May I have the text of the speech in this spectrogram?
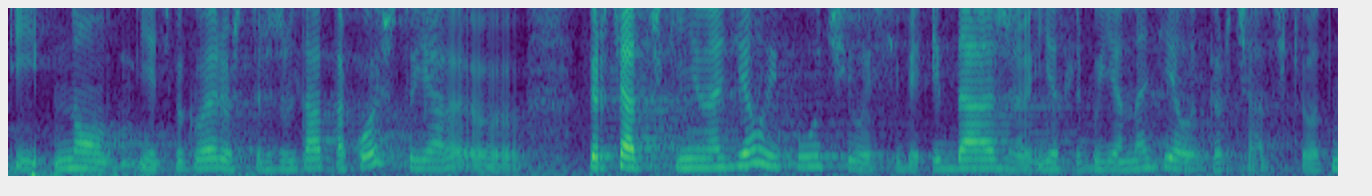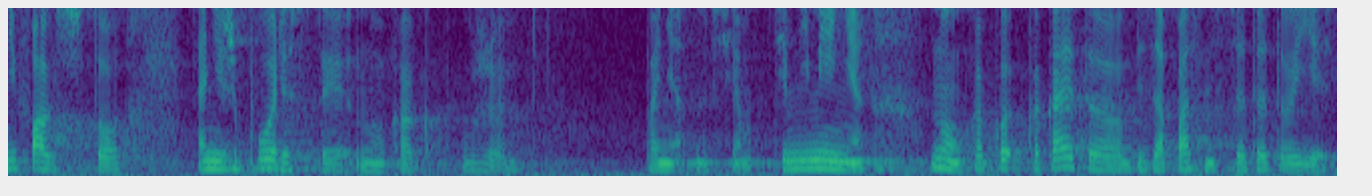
И, но я тебе говорю, что результат такой, что я э, перчаточки не надела и получила себе. И даже если бы я надела перчаточки, вот не факт, что они же пористые, ну как уже понятно всем. Тем не менее, ну, какая-то безопасность от этого есть.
